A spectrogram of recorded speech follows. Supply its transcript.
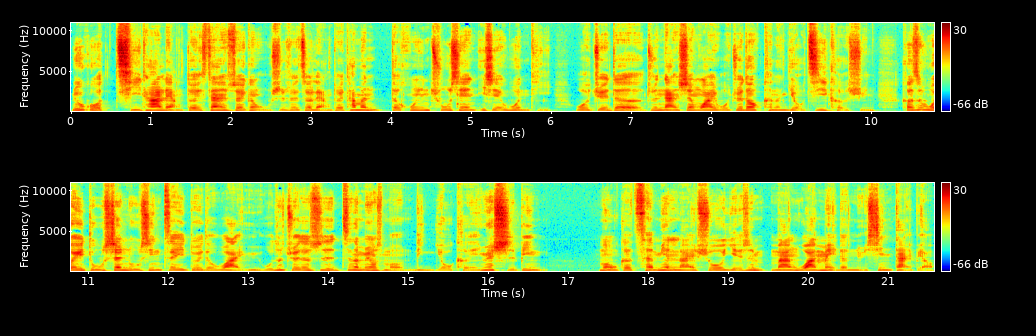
如果其他两对三十岁跟五十岁这两对他们的婚姻出现一些问题，我觉得就是男生外遇，我觉得可能有迹可循。可是唯独申如信这一对的外遇，我就觉得是真的没有什么理由可言，因为史病某个层面来说也是蛮完美的女性代表。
